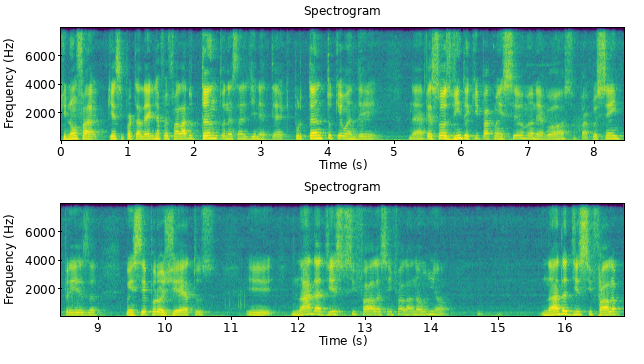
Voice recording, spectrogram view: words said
que não que esse Porto Alegre já foi falado tanto nessa Dinetec, por tanto que eu andei, né? Pessoas vindo aqui para conhecer o meu negócio, para conhecer a empresa, conhecer projetos e nada disso se fala sem falar na união. Nada disso se fala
